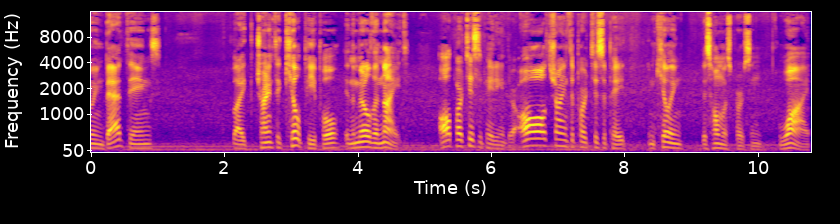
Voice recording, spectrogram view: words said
doing bad things, like trying to kill people in the middle of the night. All participating. They're all trying to participate in killing this homeless person. Why?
